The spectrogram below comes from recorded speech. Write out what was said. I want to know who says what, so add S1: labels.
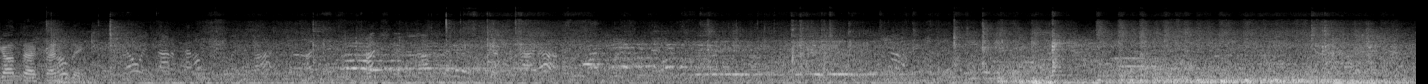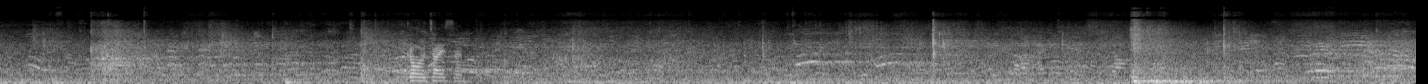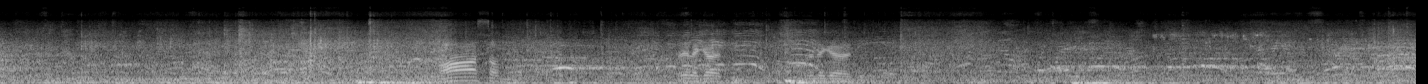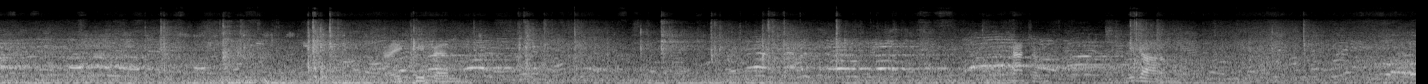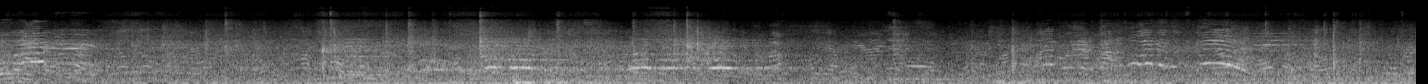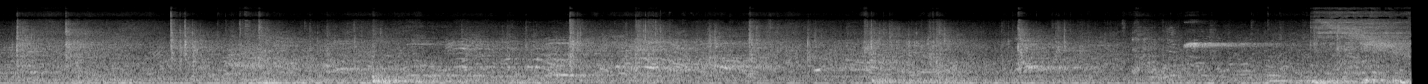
S1: got that penalty.
S2: No, it's not a penalty, but you got, you touched it, you touched
S1: awesome. Really good. Really good. Great keeping. Catch him. You got him.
